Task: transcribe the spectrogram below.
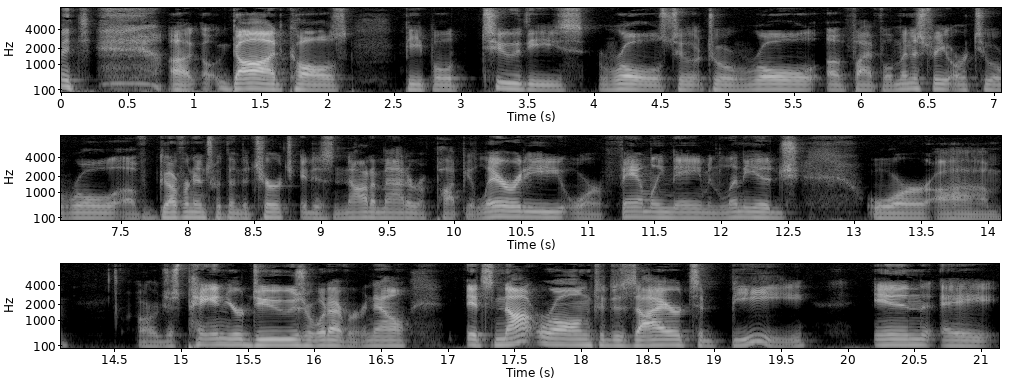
uh, God calls people to these roles, to, to a role of fivefold ministry or to a role of governance within the church. It is not a matter of popularity or family name and lineage or um, or just paying your dues or whatever. Now, it's not wrong to desire to be in a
